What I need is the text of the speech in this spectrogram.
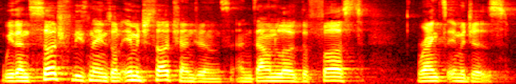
We then search for these names on image search engines and download the first ranked images.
